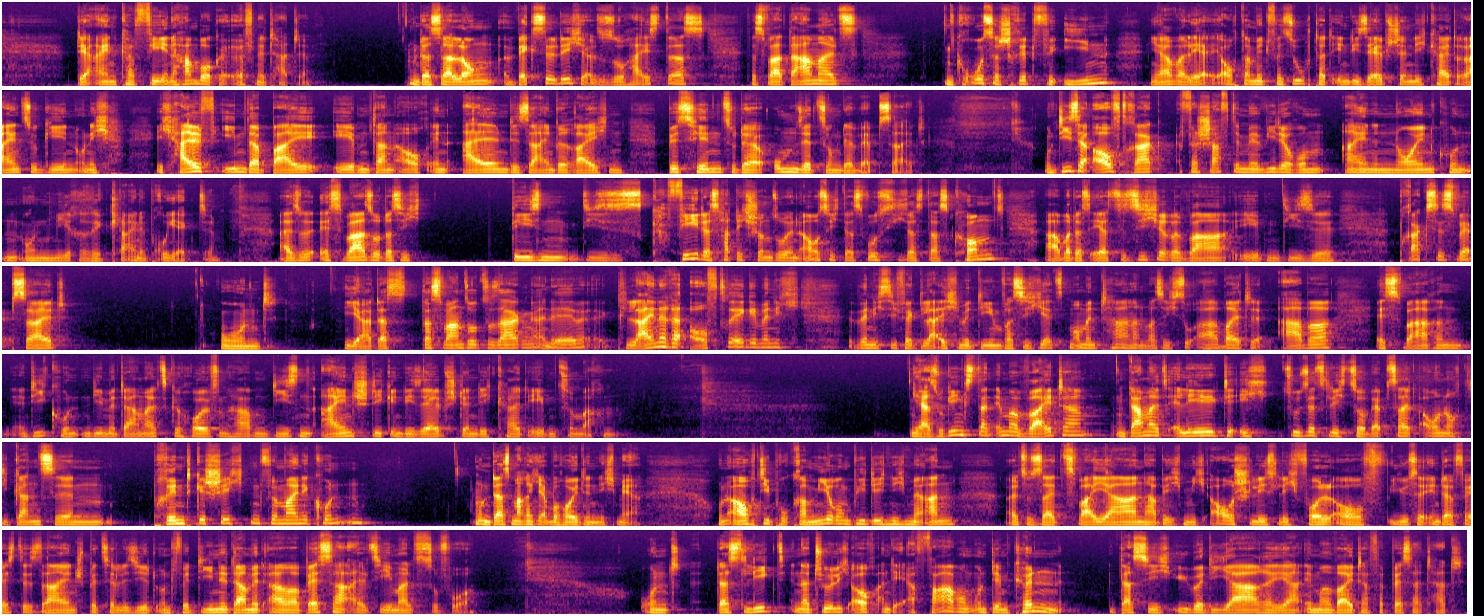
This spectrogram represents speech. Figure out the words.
der ein Café in Hamburg eröffnet hatte. Und das Salon Wechsel dich, also so heißt das, das war damals ein großer Schritt für ihn, ja, weil er auch damit versucht hat, in die Selbstständigkeit reinzugehen. Und ich, ich half ihm dabei, eben dann auch in allen Designbereichen bis hin zu der Umsetzung der Website. Und dieser Auftrag verschaffte mir wiederum einen neuen Kunden und mehrere kleine Projekte. Also es war so, dass ich diesen, dieses Café, das hatte ich schon so in Aussicht, das wusste ich, dass das kommt, aber das erste sichere war eben diese Praxis-Website und ja, das, das waren sozusagen eine kleinere Aufträge, wenn ich, wenn ich sie vergleiche mit dem, was ich jetzt momentan, an was ich so arbeite. Aber es waren die Kunden, die mir damals geholfen haben, diesen Einstieg in die Selbstständigkeit eben zu machen. Ja, so ging es dann immer weiter. Und damals erledigte ich zusätzlich zur Website auch noch die ganzen Printgeschichten für meine Kunden. Und das mache ich aber heute nicht mehr. Und auch die Programmierung biete ich nicht mehr an. Also seit zwei Jahren habe ich mich ausschließlich voll auf User Interface Design spezialisiert und verdiene damit aber besser als jemals zuvor. Und das liegt natürlich auch an der Erfahrung und dem Können, das sich über die Jahre ja immer weiter verbessert hat.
